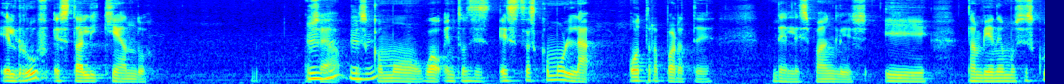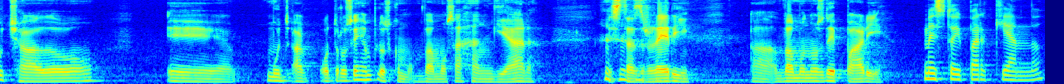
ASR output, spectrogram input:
el roof está liqueando. O sea, es como, wow. Entonces, esta es como la otra parte del Spanglish. Y también hemos escuchado eh, much- a- otros ejemplos como, vamos a hanguear, estás ready, Ah, vámonos de party. Me estoy parqueando.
